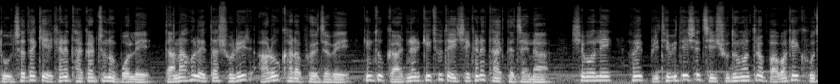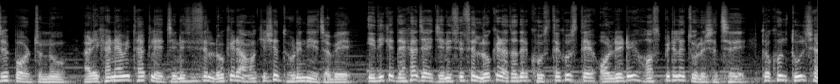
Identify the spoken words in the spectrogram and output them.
তুলসা তাকে এখানে থাকার জন্য বলে, তা না হলে তার শরীর আরও খারাপ হয়ে যাবে। কিন্তু গার্ডনার কিছুতেই সেখানে থাকতে চায় না। সে বলে, আমি পৃথিবীতে এসেছি শুধুমাত্র বাবাকে খুঁজে পাওয়ার জন্য, আর এখানে আমি থাকলে জেনেসিসের লোকেরা আমাকে সে ধরে নিয়ে যাবে। এদিকে দেখা যায় জেনেসিসের লোকেরা তাদের খুঁজতে খুঁজতে অলরেডি হসপিটালে চলে এসেছে। তখন তুলসা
